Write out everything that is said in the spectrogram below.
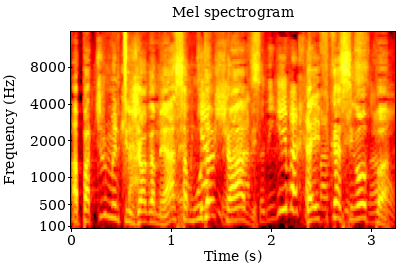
A partir do momento que ele joga ameaça, é muda a chave. Daí fica assim, opa,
